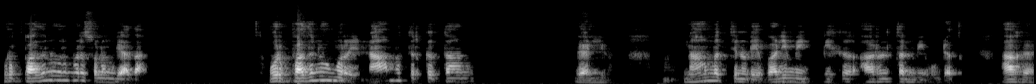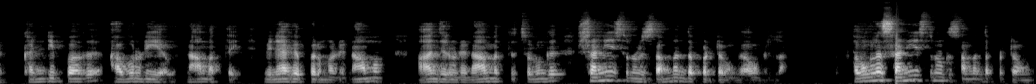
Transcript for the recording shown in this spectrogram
ஒரு பதினோரு முறை சொல்ல முடியாதா? ஒரு பதினோரு முறை நாமத்திற்குத்தான் வேல்யூ நாமத்தினுடைய வலிமை மிக அருள் தன்மை ஆக கண்டிப்பாக அவருடைய நாமத்தை விநாயகர் பெருமானுடைய நாமம் ஆஞ்சனுடைய நாமத்தை சொல்லுங்க. சனீஸ்வரனுடைய சம்பந்தப்பட்டவங்க அவங்க எல்லாம். அவங்களாம் சனீஸ்வரனுக்கு சம்பந்தப்பட்டவங்க.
